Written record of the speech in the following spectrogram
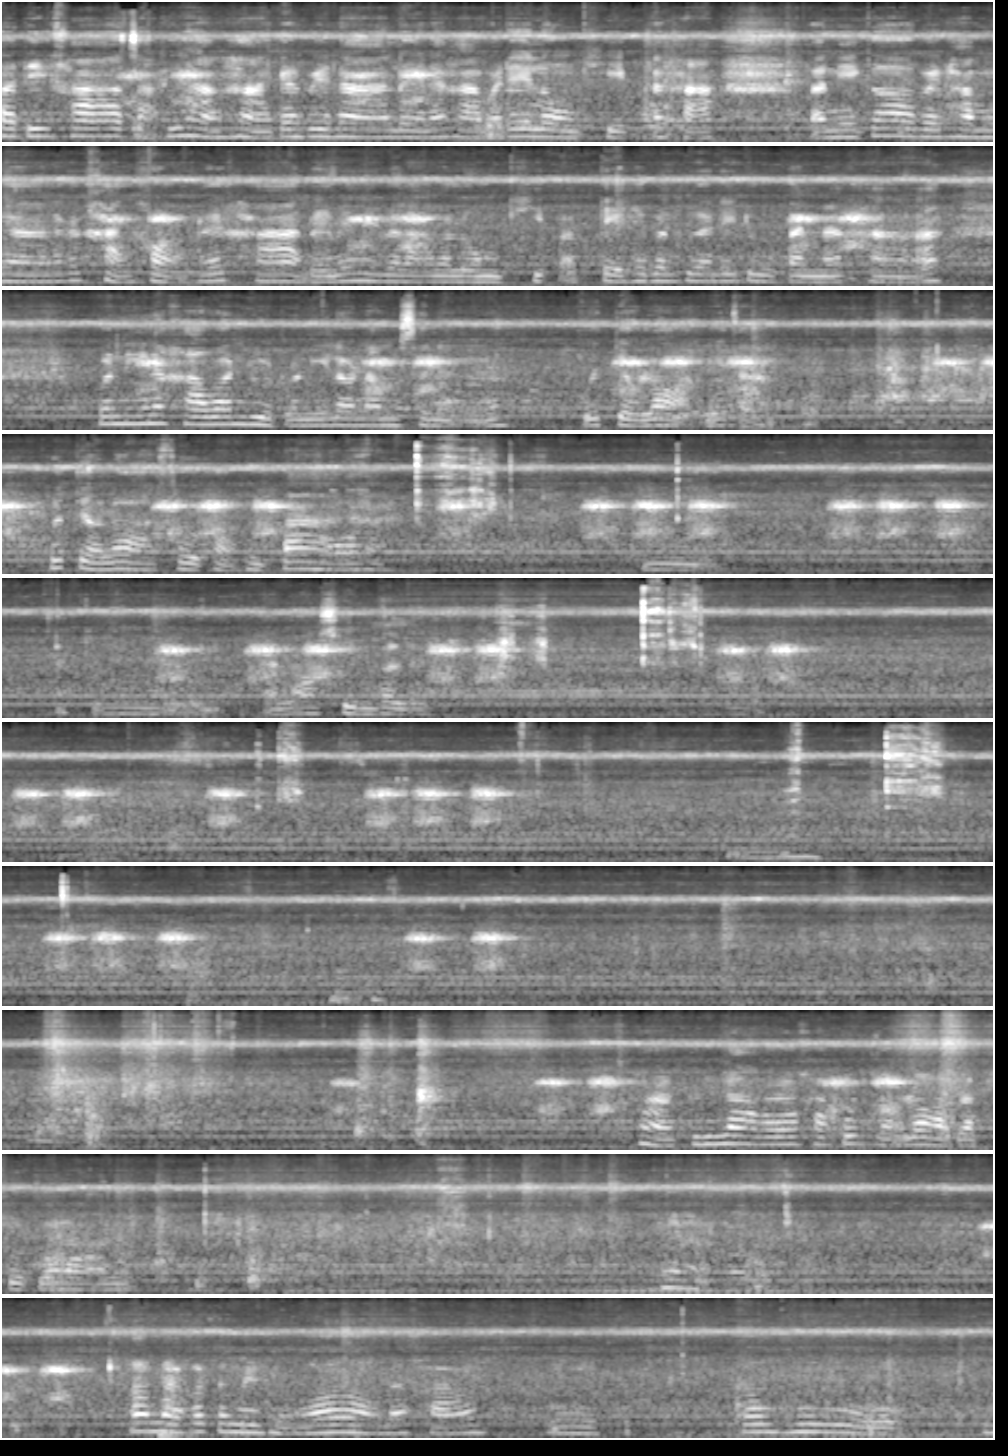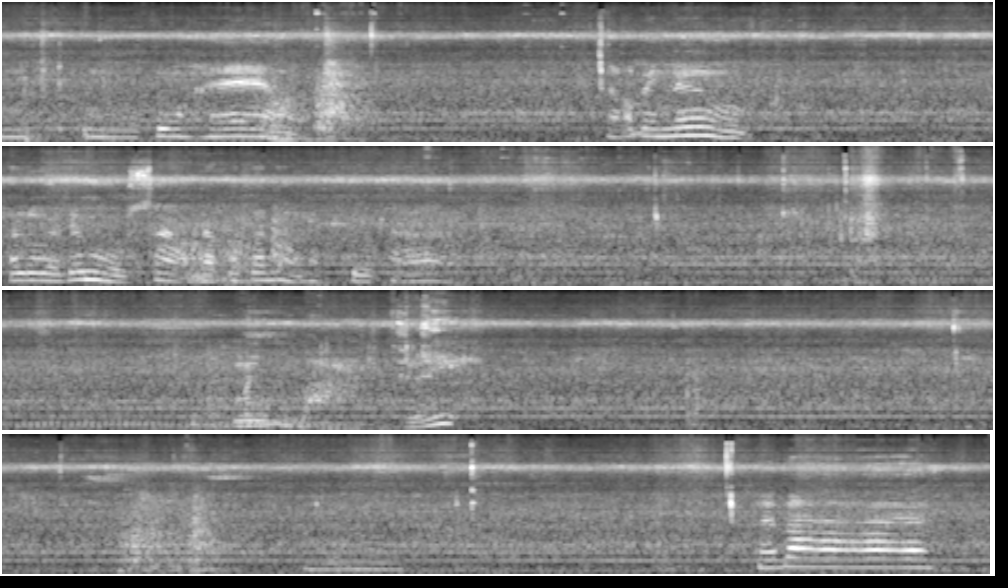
วัสดีค่ะจากที่ห่างหายกันไปนานเลยนะคะ ไม่ได้ลงคลิปนะคะ ตอนนี้ก็ไปทำงานแล้วก็ขายของด้วยค่ะเลยไม่มีเวลามาลงคลิปอัปเดตให้เพื่อนๆได้ดูกันนะคะ วันนี้นะคะวันหยุดวันนี้เรานำเสนอก๋วยเตี๋ยวหลอดด้วยกันก๋วยเตี๋ยวหลอดสูตรของคุณป้านะคะอืมกินยังไงเลยเดี๋ยวลองชิมกันเลย หาขึ้นยากแล้วนะคะก๋วยเตี๋ยวหลอดแบบสูตรโบราณเนี่ยข้างในก็จะมีถั่วงอกนะคะมีเต้าหู้มีกุ้งแห้งแล้วก็ไปนึ่งโรยด้วยหมูสับแล้วก็ต้นหอมผักชีค่ะ มันบาดเฮ้ย บ๊ายบาย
